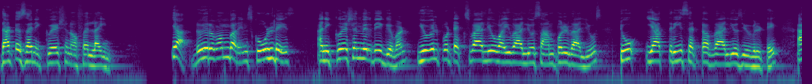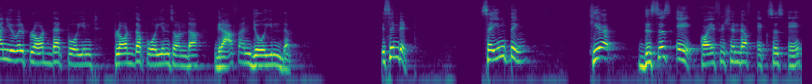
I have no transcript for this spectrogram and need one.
that is an equation of a line. Yeah, do you remember in school days, an equation will be given. You will put x value, y value, sample values. Two, yeah, three set of values you will take and you will plot that point, plot the points on the graph and join them. Isn't it? Same thing here this is a coefficient of x is a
